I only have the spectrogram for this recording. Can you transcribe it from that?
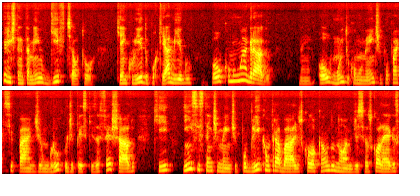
E a gente tem também o gift autor, que é incluído porque é amigo ou como um agrado, né? ou muito comumente por participar de um grupo de pesquisa fechado que insistentemente publicam trabalhos colocando o nome de seus colegas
